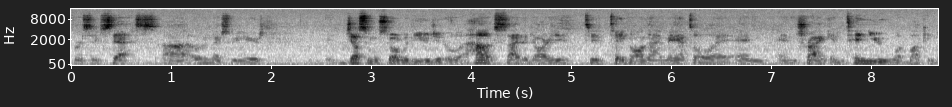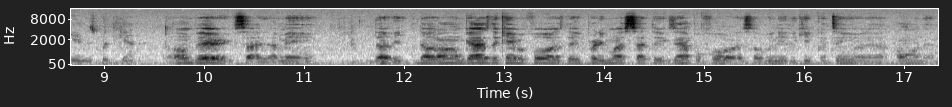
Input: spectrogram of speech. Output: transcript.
for success uh, over the next few years. Justin, we'll start with you. How excited are you to take on that mantle and, and, and try and continue what Buckingham has put together? I'm very excited. I mean, the, the um, guys that came before us, they pretty much set the example for us, so we need to keep continuing on and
